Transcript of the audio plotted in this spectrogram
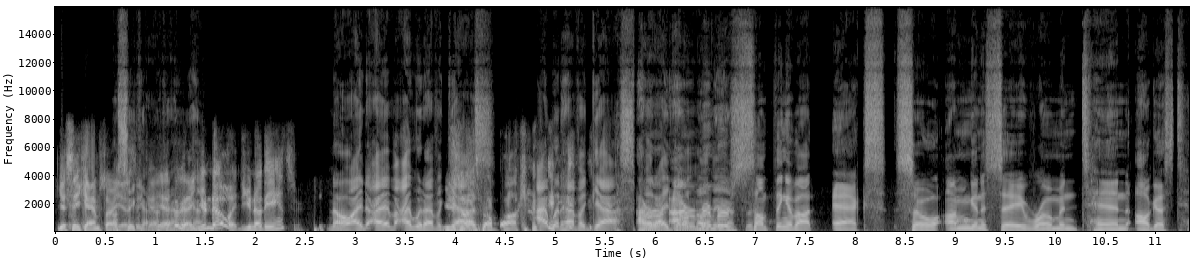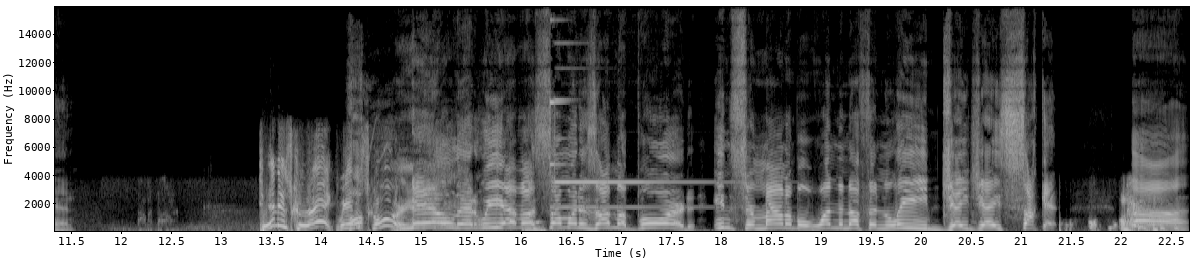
Yeah, CK. I'm sorry. Oh, yeah, CK, CK. okay, Yeah, look yeah. You know it. You know the answer. No, I, I, have, I would have a You just know I guess. buck. I would have a guess, I, re- I, don't know the remember something about X, so I'm gonna say Roman ten. I'll guess ten. Ten is correct. We have a score. Nailed it. We have a someone is on the board. Insurmountable one to nothing lead. JJ, suck it. Uh,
